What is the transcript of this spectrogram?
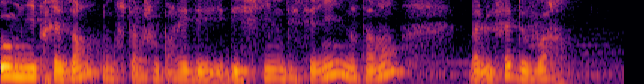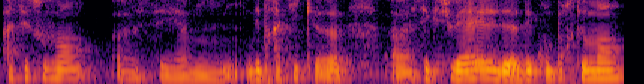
omniprésents, donc tout à l'heure je vous parlais des, films, des séries notamment, bah, le fait de voir assez souvent euh, des pratiques sexuelles, des comportements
